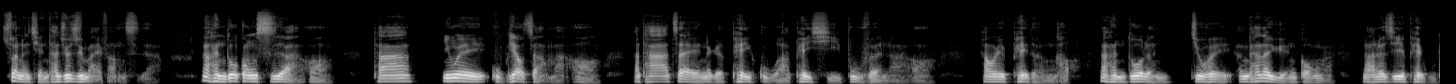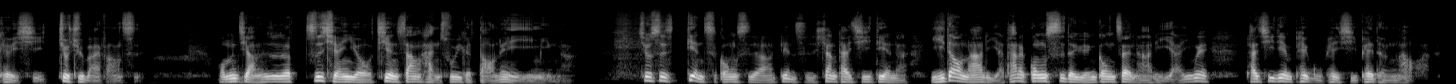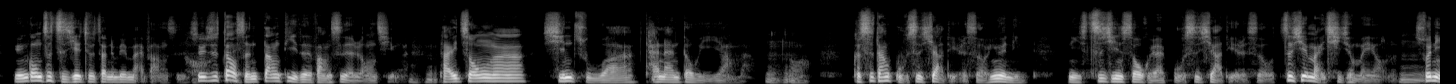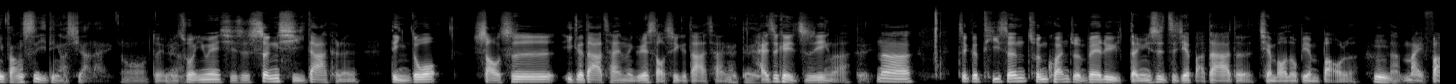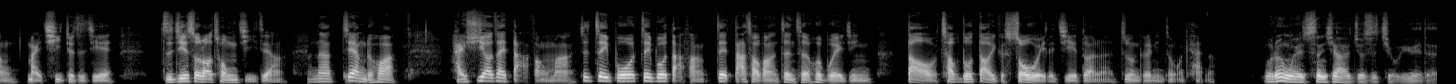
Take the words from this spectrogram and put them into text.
赚了钱他就去买房子啊。那很多公司啊，啊、哦，他因为股票涨嘛，啊、哦。那他在那个配股啊、配息部分啊，啊、哦，他会配得很好。那很多人就会，嗯他的员工啊，拿了这些配股配息就去买房子。我们讲的就是说，之前有建商喊出一个岛内移民啊，就是电子公司啊，电子像台积电啊，移到哪里啊？他的公司的员工在哪里啊？因为台积电配股配息配得很好啊。员工就直接就在那边买房子，所以就造成当地的房市的龙井。台中啊、新竹啊、台南都一样嘛。嗯哦，可是当股市下跌的时候，因为你你资金收回来，股市下跌的时候，这些买气就没有了。嗯，所以你房市一定要下来。哦，对，没错，因为其实升息，大家可能顶多少吃一个大餐，每个月少吃一个大餐，对，还是可以支应了。对，那。这个提升存款准备率，等于是直接把大家的钱包都变薄了。嗯，那买房买气就直接直接受到冲击。这样，那这样的话，还需要再打房吗？这这一波这波打房，这打炒房的政策会不会已经到差不多到一个收尾的阶段了。志文哥，你怎么看呢？我认为剩下的就是九月的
